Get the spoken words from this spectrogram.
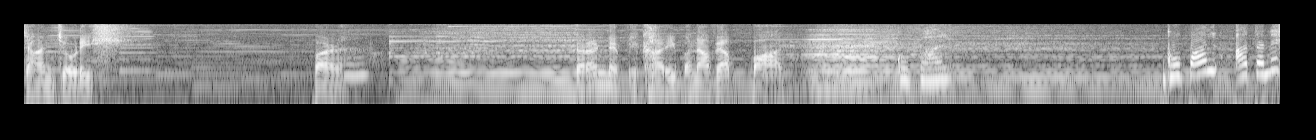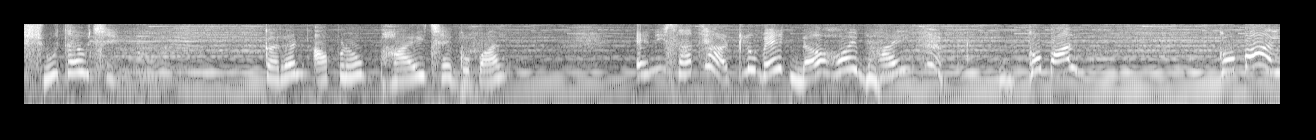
જાન જોડીશ. પણ કરણને ભિખારી બનાવ્યા બાદ. ગોપાલ ગોપાલ આ તને શું થયું છે? કરણ આપણો ભાઈ છે ગોપાલ. એની સાથે આટલું વેર ન હોય ભાઈ. ગોપાલ ગોપાલ!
